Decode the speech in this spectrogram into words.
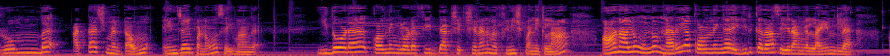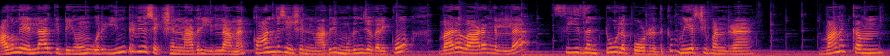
ரொம்ப அட்டாச்மெண்ட்டாகவும் என்ஜாய் பண்ணவும் செய்வாங்க. இதோட குழந்தைங்களோட ஃபீட்பேக் செக்ஷனை நம்ம ஃபினிஷ் பண்ணிக்கலாம். ஆனாலும் இன்னும் நிறையா குழந்தைங்க இருக்க தான் செய்கிறாங்க லைனில் அவங்க எல்லார்கிட்டேயும் ஒரு இன்டர்வியூ செக்ஷன் மாதிரி இல்லாமல் கான்வர்சேஷன் மாதிரி முடிஞ்ச வரைக்கும் வர வாரங்களில் சீசன் டூவில் போடுறதுக்கு முயற்சி பண்ணுறேன் வணக்கம்.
